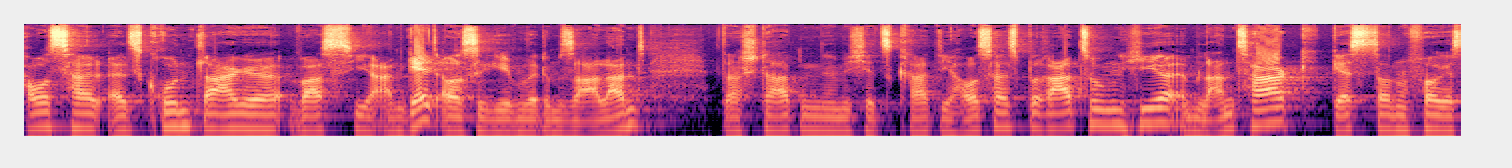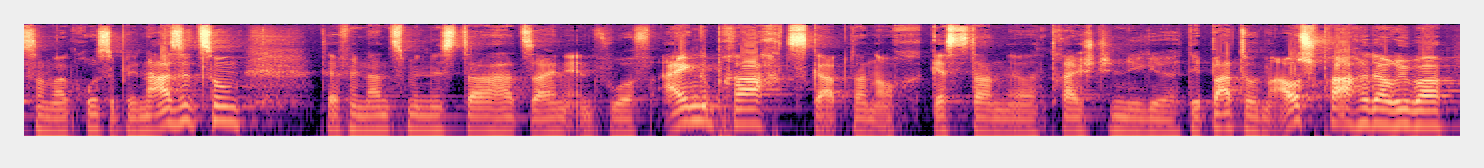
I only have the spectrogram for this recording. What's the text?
Haushalt als Grundlage, was hier an Geld ausgegeben wird im Saarland. Da starten nämlich jetzt gerade die Haushaltsberatungen hier im Landtag. Gestern und vorgestern war große Plenarsitzung. Der Finanzminister hat seinen Entwurf eingebracht. Es gab dann auch gestern eine dreistündige Debatte und Aussprache darüber.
